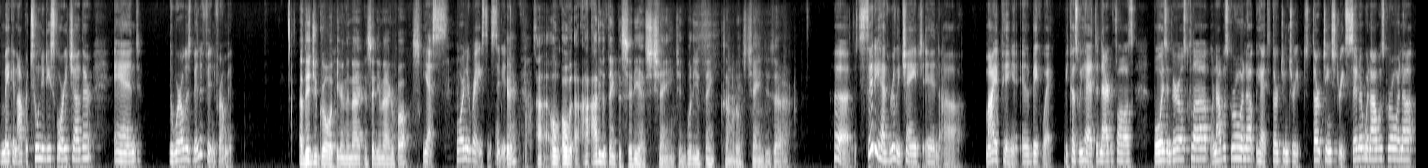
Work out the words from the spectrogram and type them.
making opportunities for each other, and the world is benefiting from it. Uh, did you grow up here in the in city of Niagara Falls? Yes, born and raised in the city Okay. of Niagara Falls. Uh, over, uh, how- do you think the city has changed, and what do you think some of those changes are? Huh, the city has really changed in uh, my opinion in a big way because we had the Niagara Falls Boys and Girls Club when I was growing up. We had the 13th Street 13th Street Center when I was growing up,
